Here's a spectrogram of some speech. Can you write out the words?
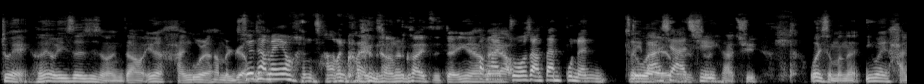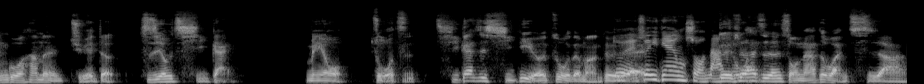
对，很有意思的是什么？你知道吗？因为韩国人他们认为，所以他们用很长的筷子，很长的筷子，对，因为他们放在桌上，但不能嘴巴下去下去。为什么呢？因为韩国他们觉得只有乞丐没有桌子。乞丐是席地而坐的嘛，对不对？对，所以一定要用手拿。对，所以他只能手拿着碗吃啊。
